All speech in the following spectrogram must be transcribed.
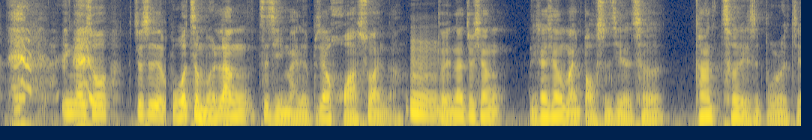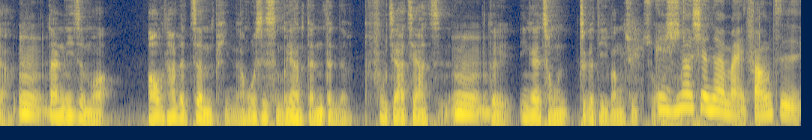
应该说就是我怎么让自己买的比较划算呢？啊？嗯，对，那就像你看，像买保时捷的车。他车也是不二价，嗯，但你怎么凹它的赠品啊，或是什么样等等的附加价值，嗯，对，应该从这个地方去着手。欸，那现在买房子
